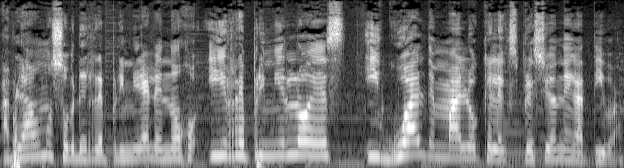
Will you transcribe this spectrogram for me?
hablábamos sobre reprimir el enojo y reprimirlo es igual de malo que la expresión negativa.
